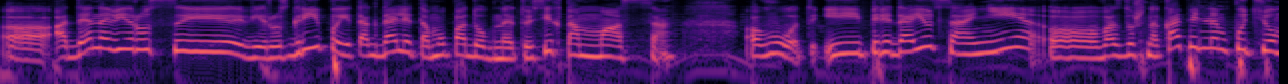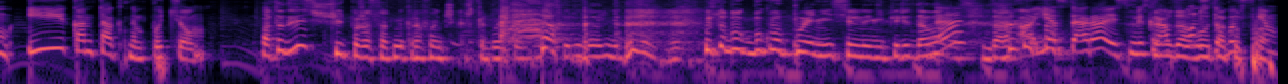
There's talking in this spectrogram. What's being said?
э, аденовирусы, вирус гриппа и так далее и тому подобное. То есть их там масса. Вот. И передаются они э, воздушно-капельным путем и контактным путем. Отодвинь чуть-чуть, пожалуйста, от микрофончика, чтобы это Ну, чтобы буква П не сильно не передавалась. Да. А я стараюсь микрофон, чтобы всем,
